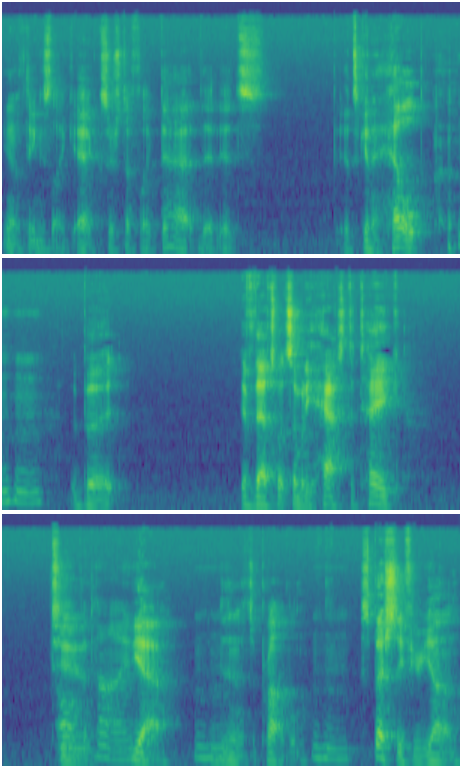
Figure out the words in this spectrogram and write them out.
you know things like X or stuff like that, that it's it's gonna help. hmm But if that's what somebody has to take to All the time. yeah, Mhm. then it's a problem. hmm especially if you're young.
